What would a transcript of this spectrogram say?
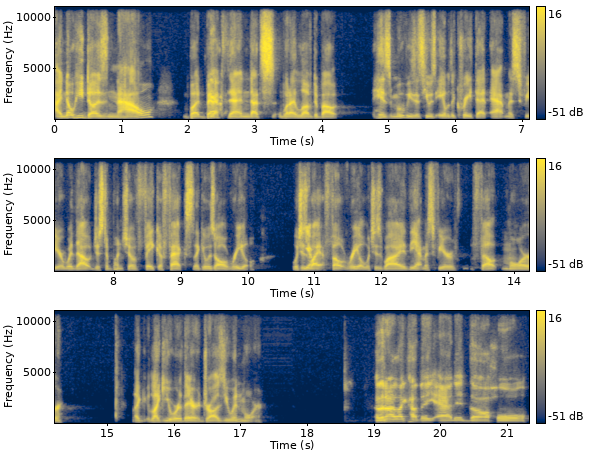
I know he does now, but back Yeah. then, that's what I loved about his movies is he was able to create that atmosphere without just a bunch of fake effects. Like it was all real, which is Yeah. why it felt real. Which is why the atmosphere felt more like like you were there. It draws you in more. And then I like how they added the whole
